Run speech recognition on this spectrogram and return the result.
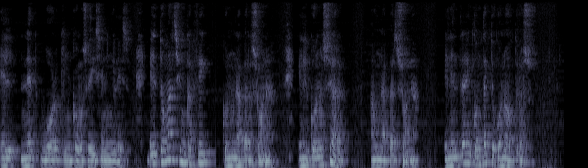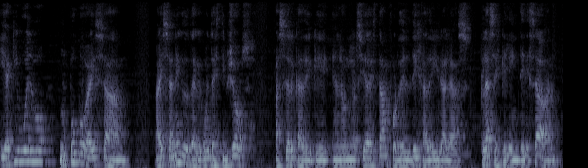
el networking como se dice en inglés el tomarse un café con una persona el conocer a una persona el entrar en contacto con otros. Y aquí vuelvo un poco a esa, a esa anécdota que cuenta Steve Jobs acerca de que en la Universidad de Stanford él deja de ir a las clases que le interesaban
